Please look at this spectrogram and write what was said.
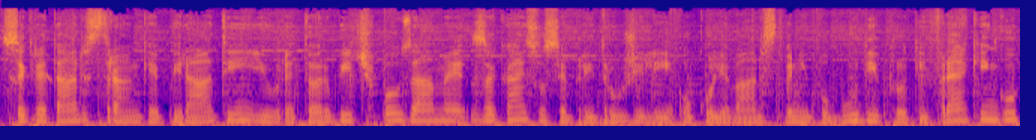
Sekretar stranke Pirati Jure Trbič povzame, zakaj so se pridružili okoljevarstveni pobudi proti frackingu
